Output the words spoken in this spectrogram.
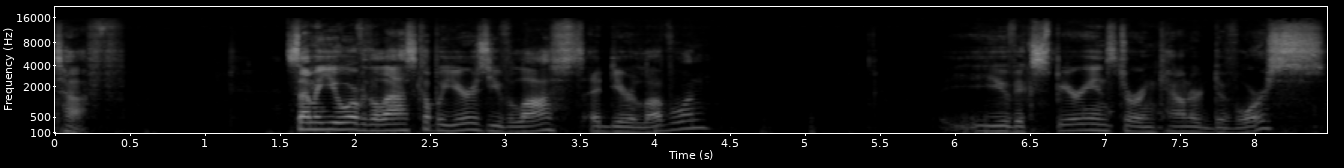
tough. Some of you over the last couple years, you've lost a dear loved one. You've experienced or encountered divorce.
